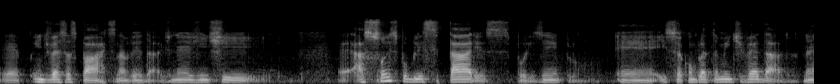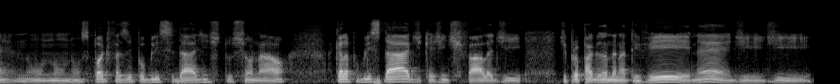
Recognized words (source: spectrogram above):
é, em diversas partes, na verdade, né? A gente é, ações publicitárias, por exemplo, é, isso é completamente vedado, né? Não, não, não, se pode fazer publicidade institucional, aquela publicidade que a gente fala de, de propaganda na TV, né? De, de,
